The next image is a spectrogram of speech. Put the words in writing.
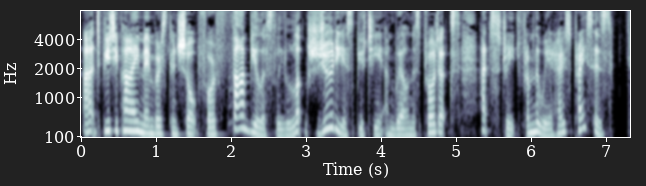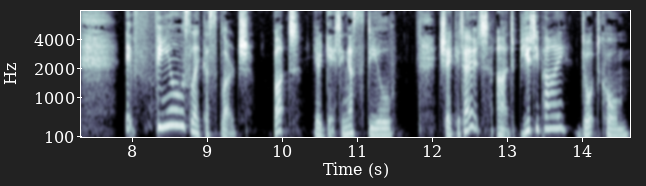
At Beauty Pie, members can shop for fabulously luxurious beauty and wellness products at straight from the warehouse prices. It feels like a splurge, but you're getting a steal. Check it out at beautypie.com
